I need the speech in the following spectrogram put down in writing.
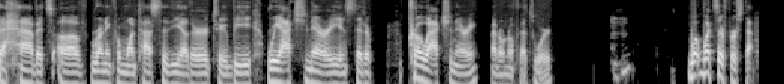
the habits of running from one task to the other to be reactionary instead of proactionary? I don't know if that's a word. Mm-hmm. What what's their first step?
